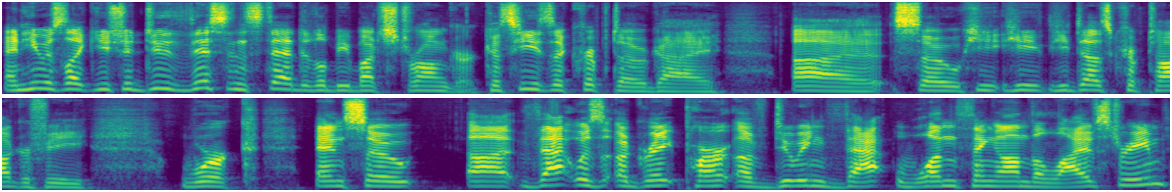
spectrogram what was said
and he was like, "You should do this instead; it'll be much stronger." Because he's a crypto guy, uh, so he he he does cryptography work, and so uh, that was a great part of doing that one thing on the live stream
